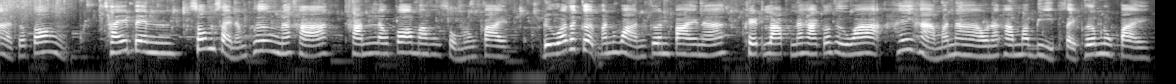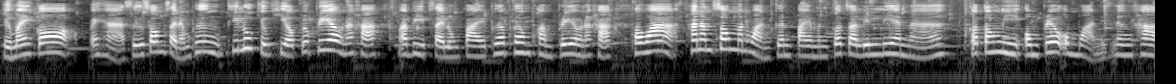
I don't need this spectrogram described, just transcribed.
อาจจะต้อง ใช้เป็นส้มใสายน้ำผึ้งนะคะ คั้นแล้วก็มาผสมลงไป หรือว่าถ้าเกิดมันหวานเกินไปนะ เคล็ดลับนะคะก็คือว่าให้หามะนาวนะคะ มาบีบใส่เพิ่มลงไป หรือไม่ก็ไปหาซื้อส้มใสายน้ำผึ้งที่ลูกเขียวๆเปรี้ยวๆนะคะ มาบีบใส่ลงไปเพื่อเพิ่มความเปรี้ยวนะคะ เพราะว่าถ้าน้ำส้มมันหวานเกินไปมันก็จะเลี่ยนๆนะ ก็ต้องมีอมเปรี้ยวอมหวานนิดนึงค่ะ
